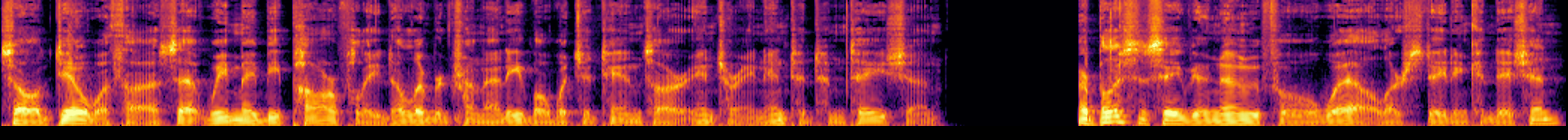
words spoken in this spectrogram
So deal with us, that we may be powerfully delivered from that evil which attends our entering into temptation. Our blessed Saviour knew full well our state and condition.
